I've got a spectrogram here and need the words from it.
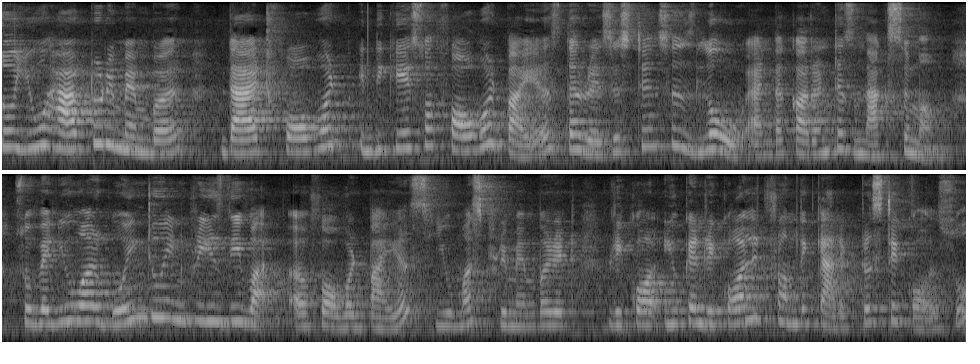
So you have to remember that forward in the case of forward bias the resistance is low and the current is maximum. So when you are going to increase the uh, forward bias you must remember it recall you can recall it from the characteristic also.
